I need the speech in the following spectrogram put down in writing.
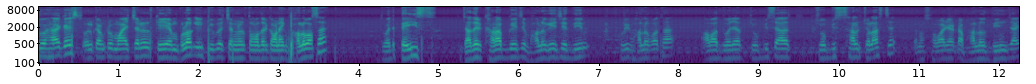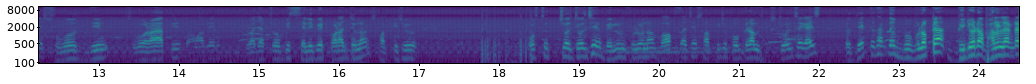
সো হ্যাঁ guys welcome to my channel K M vlog ইউটিউবের চ্যানেল তোমাদেরকে অনেক ভালোবাসা। দু হাজার তেইশ, যাদের খারাপ গিয়েছে, ভালো গিয়েছে দিন, খুবই ভালো কথা। আবার দু হাজার চব্বিশে চব্বিশ সাল চলে আসছে, কেন সবারই একটা ভালো দিন যায়, শুভ দিন, শুভ রাত্রি। তো আমাদের দু হাজার চব্বিশ সেলিব্রেট করার জন্য সব কিছু প্রস্তুত চল চলছে, বেলুন ফুলুনো বক্স আছে সব কিছু প্রোগ্রাম চলছে গাইস তো দেখতে থাকতে ব্লগটা ভিডিওটা ভালো লাগলে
